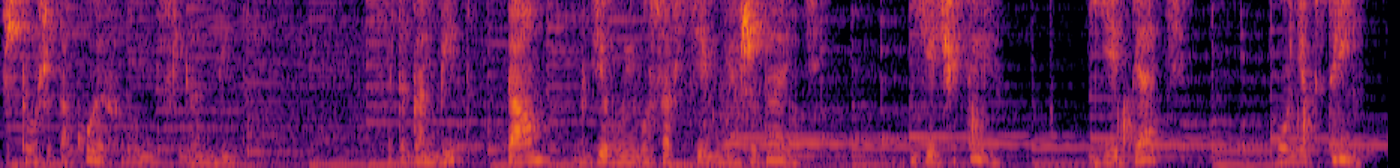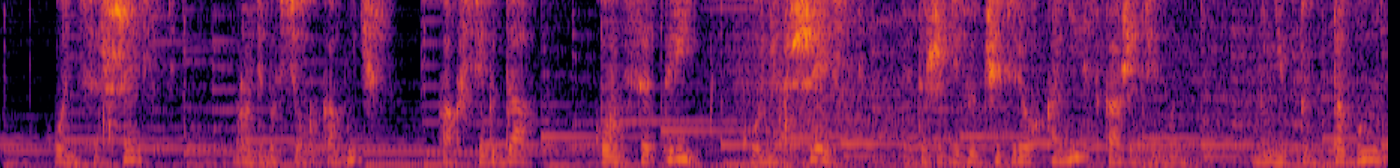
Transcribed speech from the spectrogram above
Что же такое хэллоуинский гамбит? Это гамбит там, где вы его совсем не ожидаете. Е4, Е5, конь F3, конь С6. Вроде бы все как обычно, как всегда. Конь С3, конь F6. Это же дебют четырех коней, скажете вы. Но не тут-то было.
